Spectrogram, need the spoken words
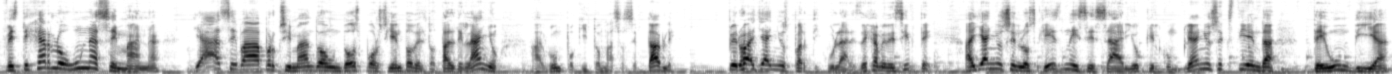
Festejarlo una semana ya se va aproximando a un 2% del total del año, algo un poquito más aceptable. Pero hay años particulares, déjame decirte, hay años en los que es necesario que el cumpleaños se extienda de un día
